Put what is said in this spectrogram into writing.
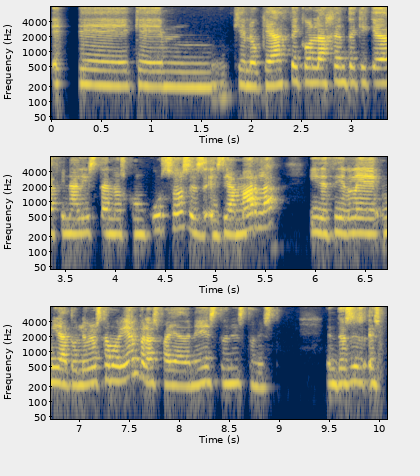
eh, que, lo que hace con la gente que queda finalista en los concursos es, llamarla y decirle, mira, tu libro está muy bien, pero has fallado en esto, en esto, en esto. Entonces es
